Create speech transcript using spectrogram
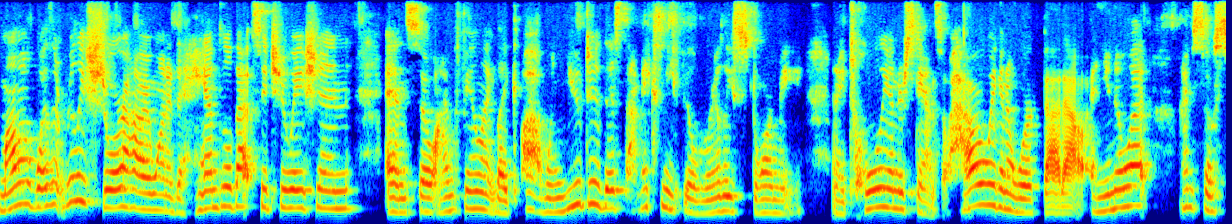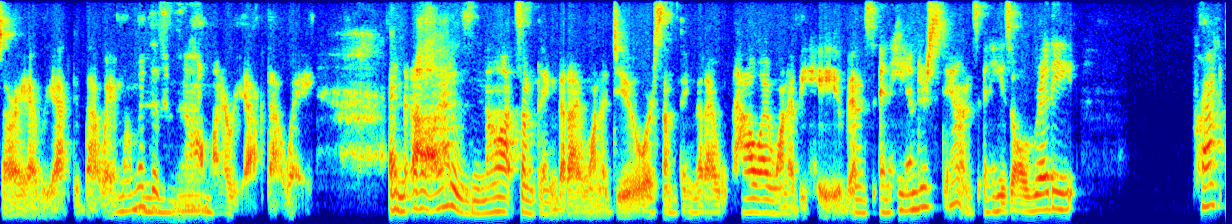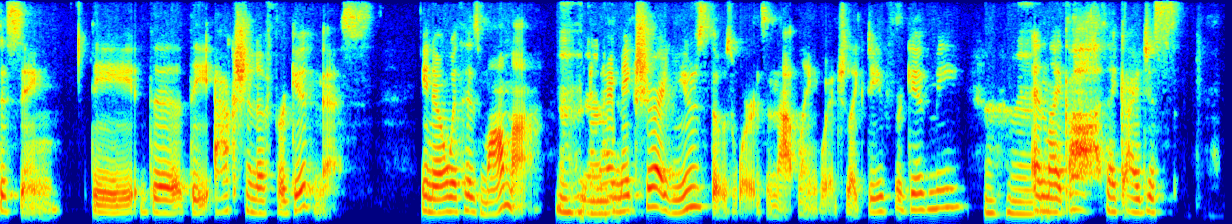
mama wasn't really sure how I wanted to handle that situation. And so I'm feeling like, oh, when you do this, that makes me feel really stormy. And I totally understand. So, how are we going to work that out? And you know what? I'm so sorry I reacted that way. Mama does mm-hmm. not want to react that way. And oh, that is not something that I want to do or something that I how I want to behave. And and he understands and he's already practicing the the the action of forgiveness you know, with his mama. Mm-hmm. And I make sure I use those words in that language. Like, do you forgive me? Mm-hmm. And like, oh, like I just,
